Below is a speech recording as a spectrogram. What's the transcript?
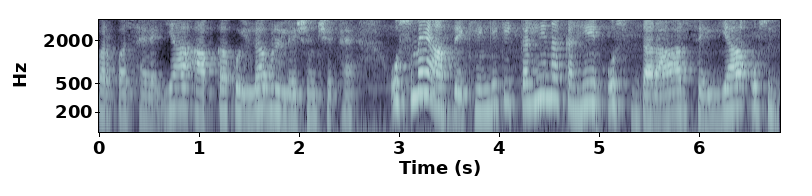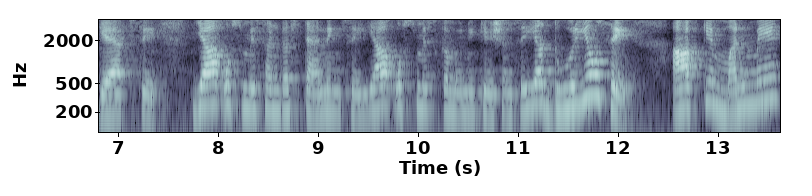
पर्पस है, या आपका कोई लव रिलेशनशिप है, उसमें आप देखेंगे कि कहीं ना कहीं उस दरार से या उस गैप से या उस मिसअंडरस्टैंडिंग से या उस मिसकम्युनिकेशन से या दूरियों से आपके मन में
